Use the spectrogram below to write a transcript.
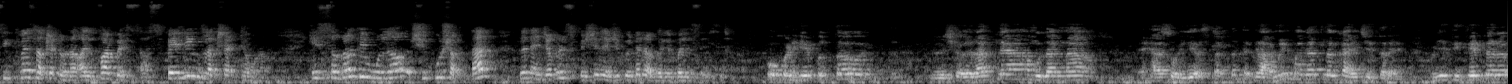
सिक्वेन्स लक्षात ठेवणं अल्फाबेट्सचा स्पेलिंग लक्षात ठेवणं हे सगळं ती मुलं शिकू शकतात जर त्यांच्याकडे स्पेशल एज्युकेटर अवेलेबल असेल. हो पण हे फक्त शहरातल्या मुलांना ह्या सोयी असतात. तर ग्रामीण भागातलं काय चित्र आहे? म्हणजे तिथे तर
